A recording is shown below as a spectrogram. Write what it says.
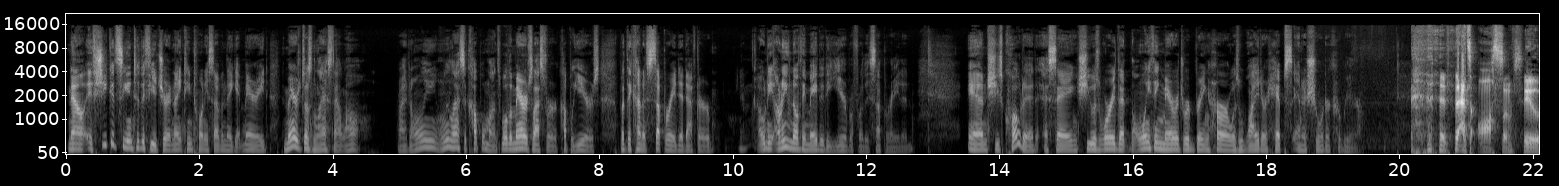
Now, if she could see into the future, in 1927 they get married, the marriage doesn't last that long. Right? It only only lasts a couple months. Well, the marriage lasts for a couple years, but they kind of separated after I don't, I don't even know if they made it a year before they separated. And she's quoted as saying she was worried that the only thing marriage would bring her was wider hips and a shorter career. That's awesome too,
